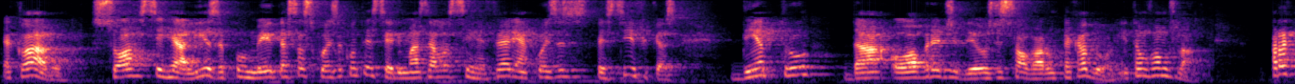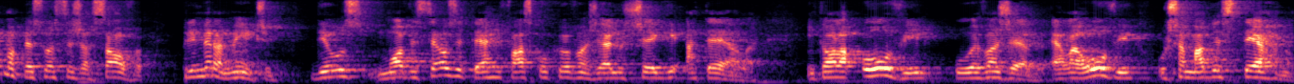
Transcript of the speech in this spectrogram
é claro, só se realiza por meio dessas coisas acontecerem, mas elas se referem a coisas específicas dentro da obra de Deus de salvar um pecador. Então vamos lá. Para que uma pessoa seja salva, primeiramente, Deus move céus e terra e faz com que o evangelho chegue até ela. Então ela ouve o evangelho, ela ouve o chamado externo.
